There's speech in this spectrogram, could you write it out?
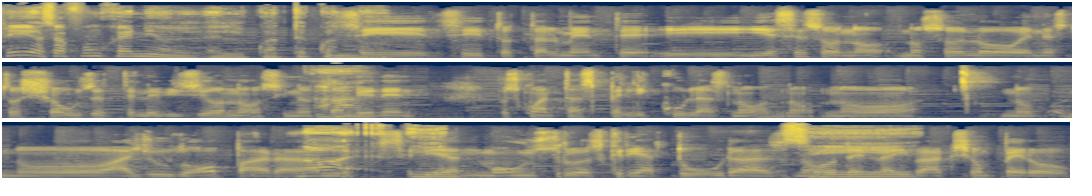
Sí, o sea, fue un genio el, cuate cuando. Sí, sí, totalmente. Y, es eso, ¿no? No solo en estos shows de televisión, ¿no? Sino también en pues cuántas películas, ¿no? No, no. No, no ayudó para que serían monstruos, criaturas, ¿no? De live action, pero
